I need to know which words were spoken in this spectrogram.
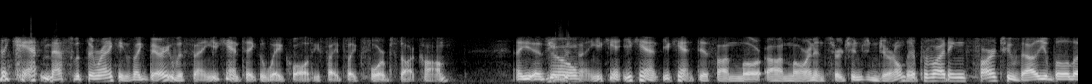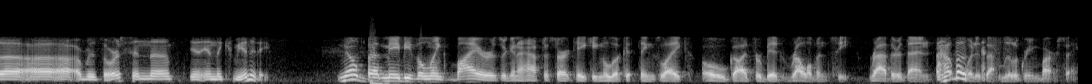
they can't mess with the rankings. Like Barry was saying, you can't take away quality sites like Forbes.com. Uh, As you No. were saying, you can't you can't you can't diss on on Loren and Search Engine Journal. They're providing far too valuable uh, uh, a resource in the in, in the community. No, but maybe the link buyers are going to have to start taking a look at things like, oh, God forbid, relevancy, rather than How about- what does that little green bar say?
